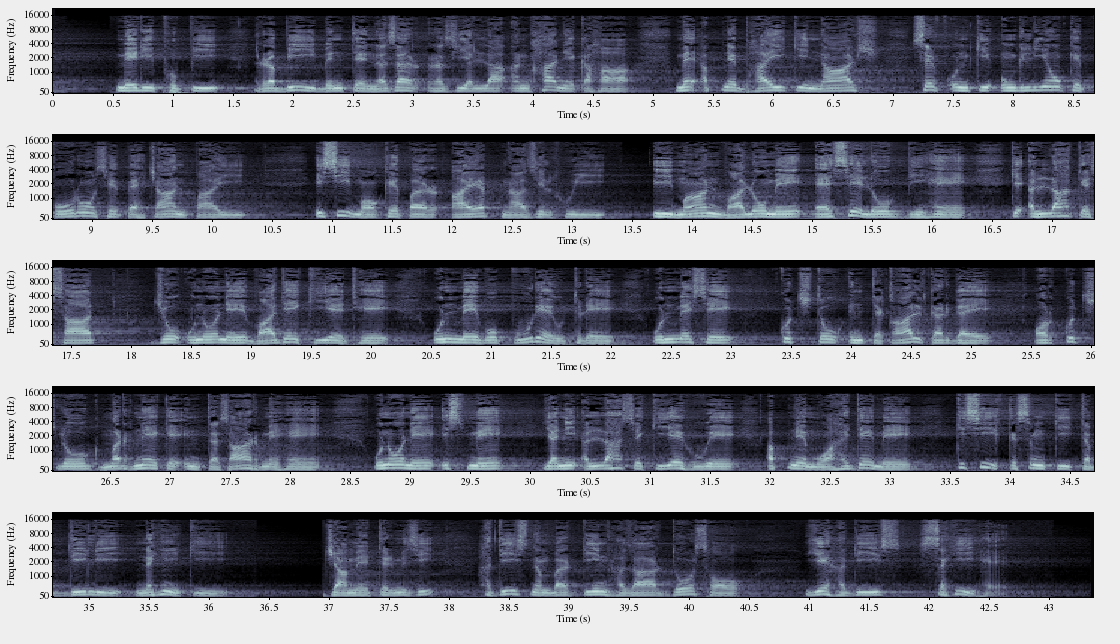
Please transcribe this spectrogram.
میری پھوپھی ربی بنت نظر رضی اللہ عنہا نے کہا، میں اپنے بھائی کی ناش صرف ان کی انگلیوں کے پوروں سے پہچان پائی۔ اسی موقع پر آیت نازل ہوئی۔ ایمان والوں میں ایسے لوگ بھی ہیں کہ اللہ کے ساتھ جو انہوں نے وعدے کیے تھے ان میں وہ پورے اترے، ان میں سے کچھ تو انتقال کر گئے اور کچھ لوگ مرنے کے انتظار میں ہیں۔ انہوں نے اس میں یعنی اللہ سے کیے ہوئے اپنے معاہدے میں کسی قسم کی تبدیلی نہیں کی۔ جامع ترمزی حدیث نمبر تین ہزار دو سو، یہ حدیث صحیح ہے۔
